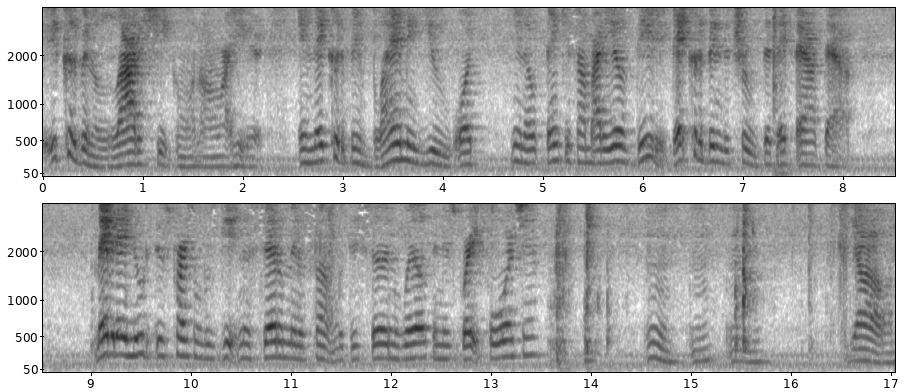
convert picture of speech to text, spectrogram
It could have been a lot of shit going on right here. And they could have been blaming you or, you know, thinking somebody else did it. That could have been the truth that they found out. Maybe they knew that this person was getting a settlement or something with this sudden wealth and this great fortune. Mm, mm, mm. Y'all.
